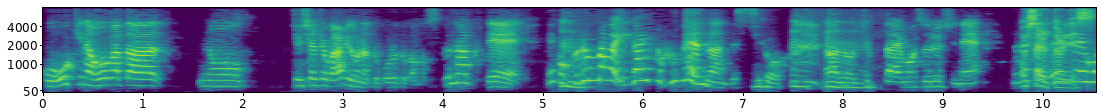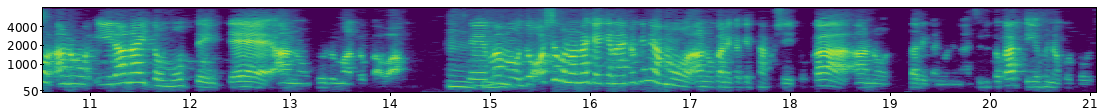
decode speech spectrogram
こう大きな大型の駐車場があるようなところとかも少なくて、結構車が意外と不便なんですよ。うん、あの、渋滞もするしね。おっしゃる通りです。あの、いらないと思っていて、あの、車とかは。で、まあもうどうしても乗らなきゃいけない時にはもう、あの、お金かけてタクシーとか、あの、誰かにお願いするとかっていうふうなことをし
